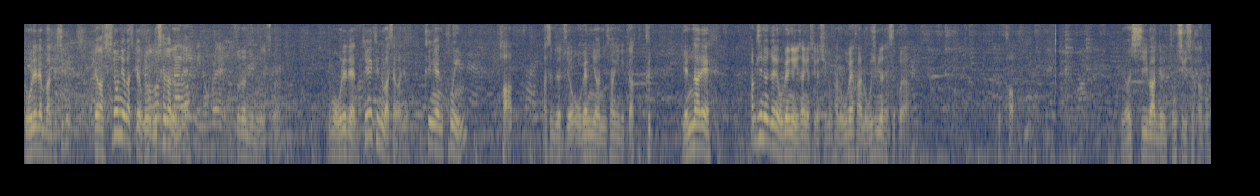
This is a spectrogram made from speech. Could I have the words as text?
또 오래된 바인데 지금 제가 신혼여행 갔을 때 그걸 못 찾았는데 없어졌는지 모르겠지만 좀 오래된 킹앤퀸도 마찬가지고 킹앤퀸 팝. 말씀드렸죠. 500년 이상이니까 그 옛날에 30년 전에 500년 이상이었으니까 지금 한 500, 한 50년 됐을 거야. 그 팝. 10시 반 되면 종치기 시작하고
